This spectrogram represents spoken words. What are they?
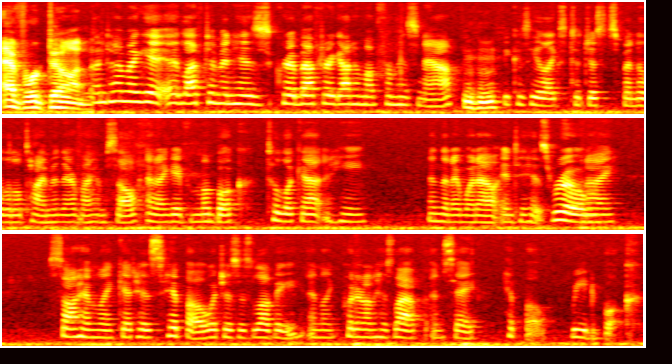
ever done? One time I get I left him in his crib after I got him up from his nap Mm-hmm. because he likes to just spend a little time in there by himself. And I gave him a book to look at, and he, and then I went out into his room. And I saw him like get his hippo, which is his lovey, and like put it on his lap and say, "Hippo, read book."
